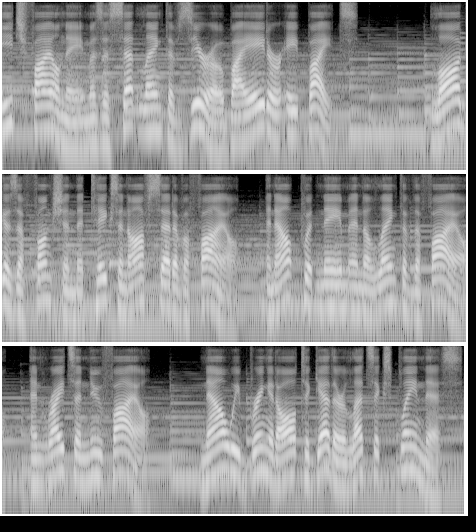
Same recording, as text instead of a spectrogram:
Each file name is a set length of 0 by 8 or 8 bytes. Log is a function that takes an offset of a file, an output name and a length of the file, and writes a new file. Now we bring it all together let's explain this.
